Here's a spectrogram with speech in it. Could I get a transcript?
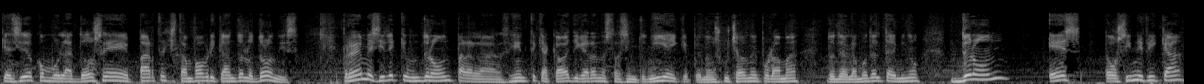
que han sido como las 12 partes que están fabricando los drones. Pero déjeme decirle que un dron, para la gente que acaba de llegar a nuestra sintonía y que pues no escucharon el programa donde hablamos del término, dron es o significa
